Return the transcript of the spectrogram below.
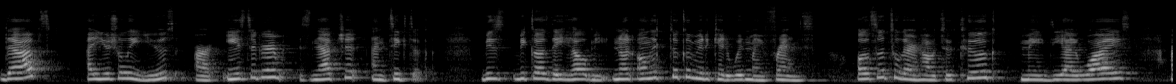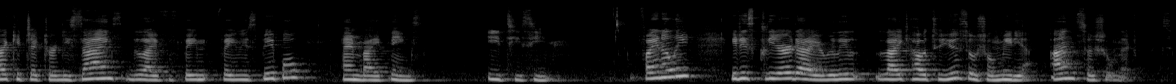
The apps I usually use are Instagram, Snapchat, and TikTok because they help me not only to communicate with my friends, also to learn how to cook, make DIYs, architecture designs, the life of fam- famous people, and buy things, etc. Finally, it is clear that I really like how to use social media and social networks.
